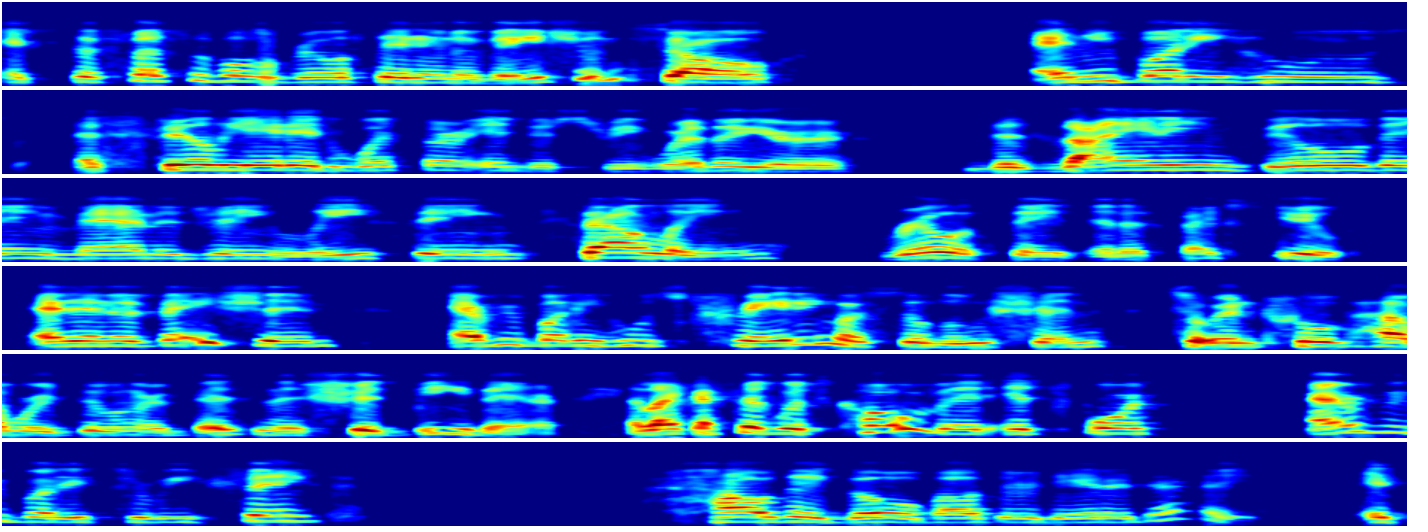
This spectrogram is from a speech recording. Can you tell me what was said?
It's the Festival of Real Estate Innovation. So anybody who's affiliated with our industry, whether you're designing, building, managing, leasing, selling real estate, it affects you. And innovation, everybody who's creating a solution to improve how we're doing our business should be there. And like I said, with COVID, it's forced everybody to rethink how they go about their day to day. It's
